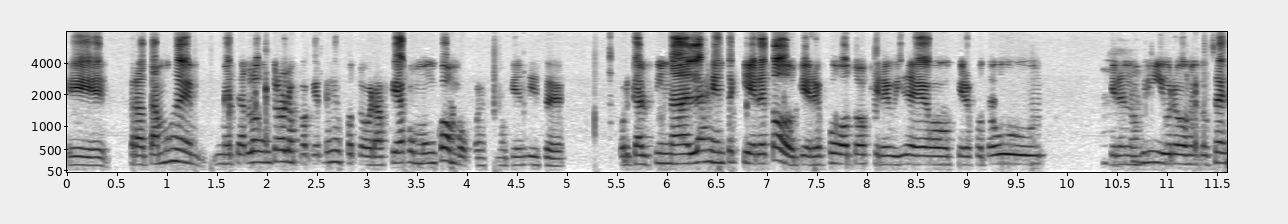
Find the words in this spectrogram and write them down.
eh, tratamos de meterlo dentro de los paquetes de fotografía como un combo, pues, como quien dice, porque al final la gente quiere todo, quiere fotos, quiere videos, quiere photobooth, quieren los libros, entonces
